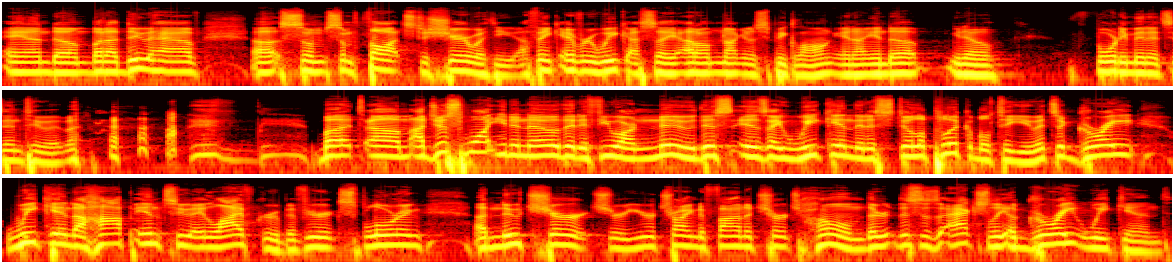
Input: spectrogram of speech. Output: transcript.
and um, but I do have uh, some some thoughts to share with you. I think every week I say I am not going to speak long, and I end up, you know, 40 minutes into it. but um, I just want you to know that if you are new, this is a weekend that is still applicable to you. It's a great weekend to hop into a life group. If you're exploring a new church or you're trying to find a church home, there, this is actually a great weekend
